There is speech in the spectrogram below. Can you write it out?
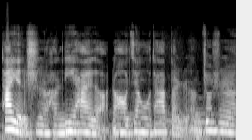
她也是很厉害的。然后见过她本人，就是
